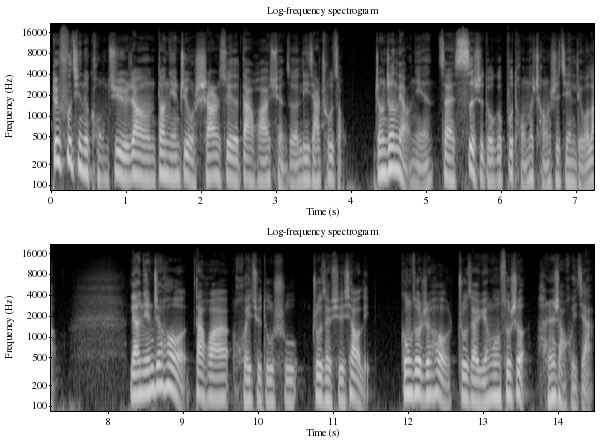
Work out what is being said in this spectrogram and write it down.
对父亲的恐惧让当年只有十二岁的大花选择离家出走，整整两年，在四十多个不同的城市间流浪。两年之后，大花回去读书，住在学校里；工作之后，住在员工宿舍，很少回家。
